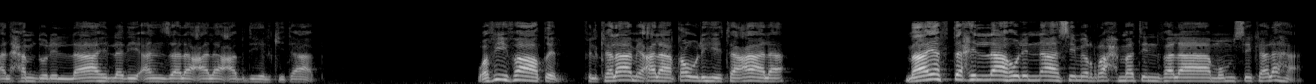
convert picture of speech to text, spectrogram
الحمد لله الذي أنزل على عبده الكتاب. وفي فاطر في الكلام على قوله تعالى ما يفتح الله للناس من رحمة فلا ممسك لها.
